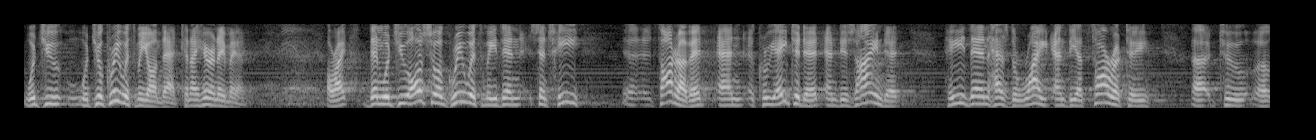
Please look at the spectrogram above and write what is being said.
would you, would you agree with me on that? Can I hear an amen? amen. All right. Then would you also agree with me then, since he uh, thought of it and created it and designed it, he then has the right and the authority uh, to uh,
